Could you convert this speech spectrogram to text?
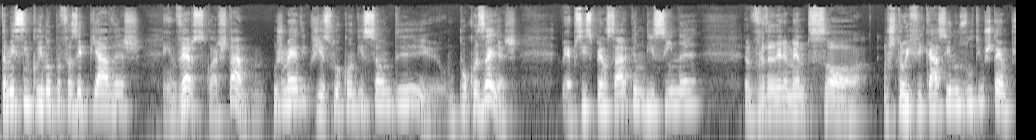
também se inclinou para fazer piadas em verso, claro está. Os médicos e a sua condição de um pouco azelhas. É preciso pensar que a medicina verdadeiramente só mostrou eficácia nos últimos tempos.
